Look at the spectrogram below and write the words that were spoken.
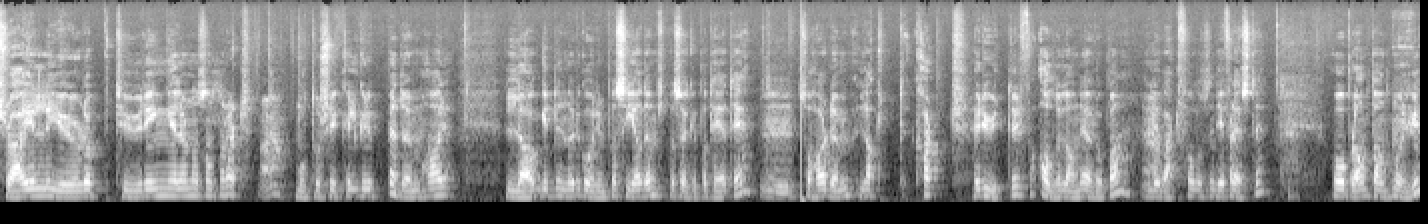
Trial Europe Touring eller noe sånt noe rart. Ah, ja. Motorsykkelgruppe. De har lagd Når du går inn på sida deres og søker på TET, så har de lagt kart, ruter, for alle land i Europa. Eller i hvert fall de fleste. Og annet Norge.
